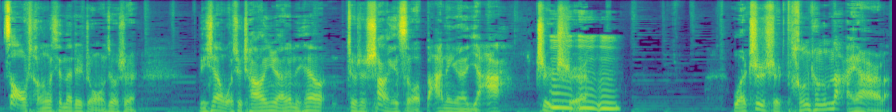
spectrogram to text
造成了现在这种就是，你像我去朝阳医院，那天就是上一次我拔那个牙智齿，嗯嗯嗯，我智齿疼成那样了，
